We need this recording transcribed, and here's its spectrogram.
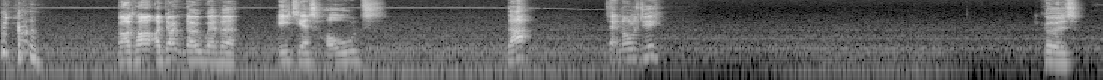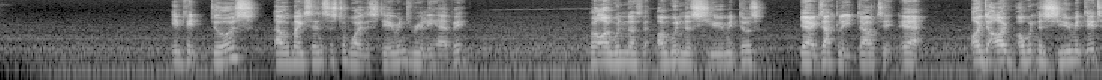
But I can't. I don't know whether ETS holds that technology. Because if it does, that would make sense as to why the steering's really heavy. But I wouldn't I wouldn't assume it does. Yeah, exactly. Doubt it. Yeah. I, I, I wouldn't assume it did.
